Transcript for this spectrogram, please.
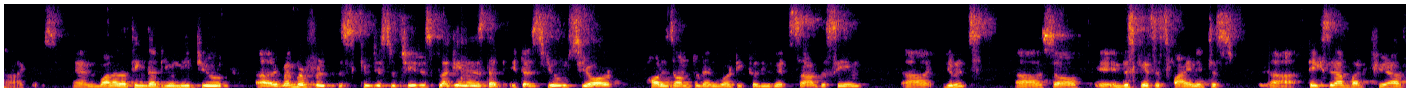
uh, icons. And one other thing that you need to uh, remember for this QGIS to 3JS plugin is that it assumes your horizontal and vertical units are the same uh, units. Uh, so in this case, it's fine. It just uh, takes it up. But if you have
